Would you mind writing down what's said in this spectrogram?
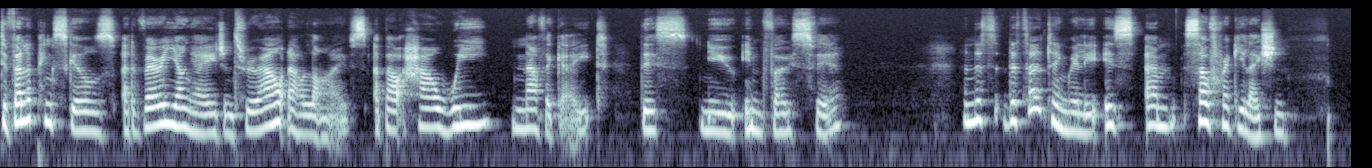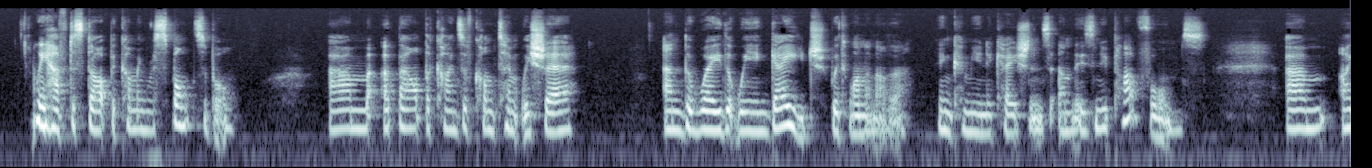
developing skills at a very young age and throughout our lives about how we navigate this new infosphere. And the, the third thing really is um, self regulation. We have to start becoming responsible um, about the kinds of content we share and the way that we engage with one another in communications and these new platforms. Um, I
